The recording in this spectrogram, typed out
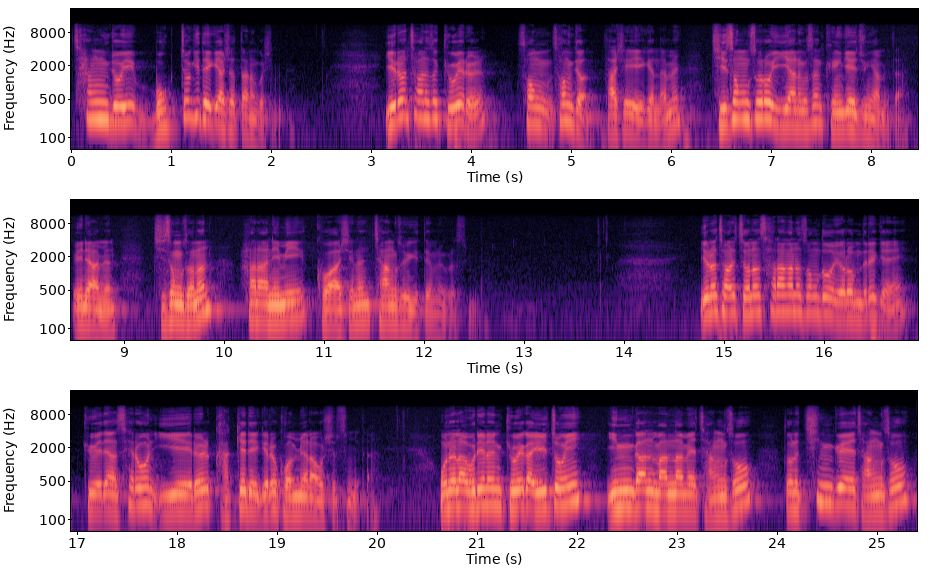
창조의 목적이 되게 하셨다는 것입니다. 이런 차원에서 교회를 성, 성전 다시 얘기한다면 지성소로 이해하는 것은 굉장히 중요합니다. 왜냐하면 지성소는 하나님이 거하시는 장소이기 때문에 그렇습니다. 이런 차원에서 저는 사랑하는 성도 여러분들에게 교회에 대한 새로운 이해를 갖게 되기를 권면하고 싶습니다. 오늘날 우리는 교회가 일종의 인간 만남의 장소 또는 친교의 장소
